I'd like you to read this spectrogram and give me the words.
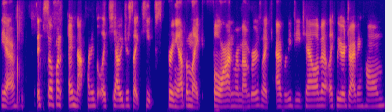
yeah, it's so fun and not funny, but like yeah, we just like keeps bringing up and like full on remembers like every detail of it. Like we were driving home,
